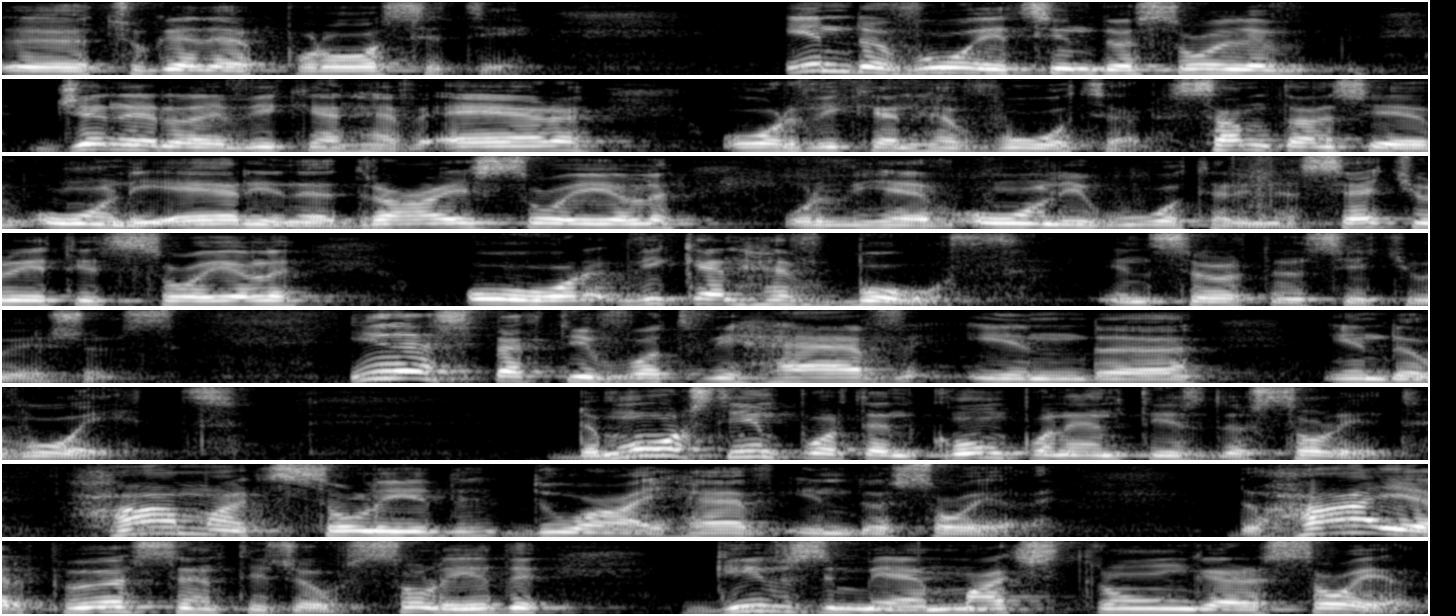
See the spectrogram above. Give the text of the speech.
uh, together porosity. In the voids in the soil, generally we can have air or we can have water. Sometimes we have only air in a dry soil or we have only water in a saturated soil or we can have both in certain situations. Irrespective what we have in the, in the void. The most important component is the solid. How much solid do I have in the soil? The higher percentage of solid gives me a much stronger soil.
